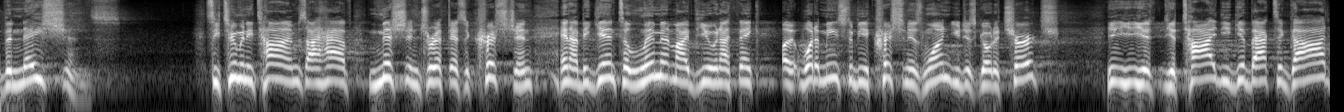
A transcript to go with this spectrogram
the nations. See, too many times I have mission drift as a Christian, and I begin to limit my view, and I think Uh, what it means to be a Christian is one, you just go to church, you, you, you tithe, you give back to God,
